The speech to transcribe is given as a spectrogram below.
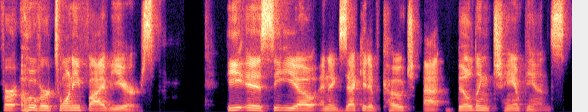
for over 25 years. He is CEO and executive coach at Building Champions.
